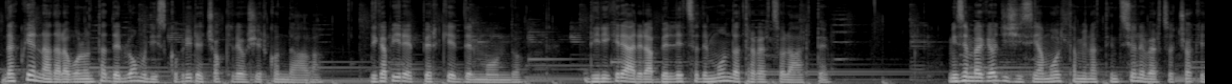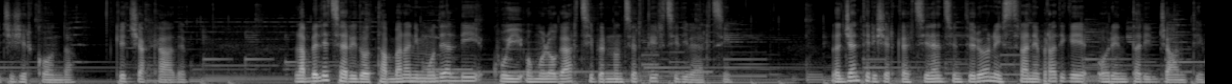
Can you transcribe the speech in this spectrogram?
Da qui è nata la volontà dell'uomo di scoprire ciò che lo circondava, di capire perché del mondo, di ricreare la bellezza del mondo attraverso l'arte. Mi sembra che oggi ci sia molta meno attenzione verso ciò che ci circonda, che ci accade. La bellezza è ridotta a banali modelli cui omologarsi per non sentirsi diversi. La gente ricerca il silenzio interiore in strane pratiche orientaleggianti,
